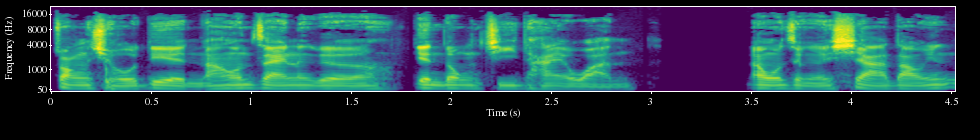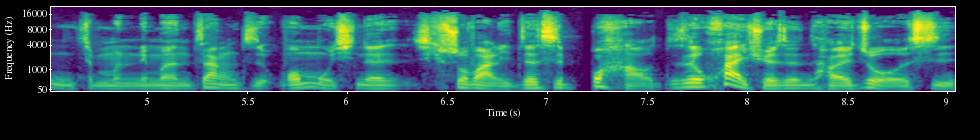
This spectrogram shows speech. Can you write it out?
撞球店，然后在那个电动机台玩。让我整个吓到，因为你怎么你们这样子？我母亲的说法里，这是不好，这是坏学生才会做的事。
